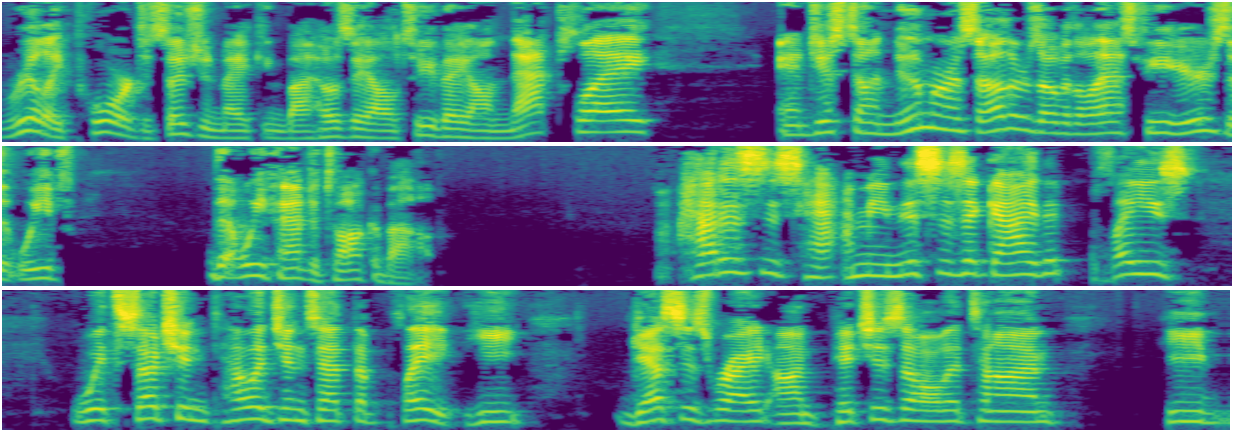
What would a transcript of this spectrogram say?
really poor decision making by Jose Altuve on that play. and just on numerous others over the last few years that we've that we've had to talk about. How does this ha- I mean, this is a guy that plays with such intelligence at the plate. He guesses right on pitches all the time. He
